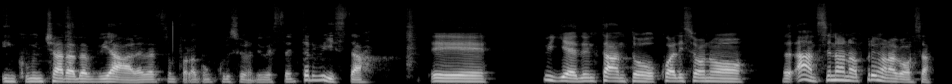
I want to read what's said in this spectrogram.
incominciare ad avviare verso un po' la conclusione di questa intervista e vi chiedo intanto quali sono, eh, anzi no, no, prima una cosa,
